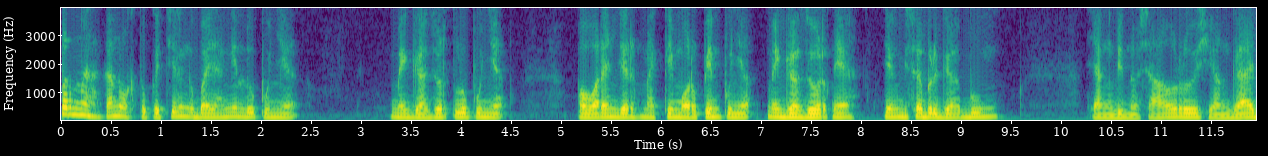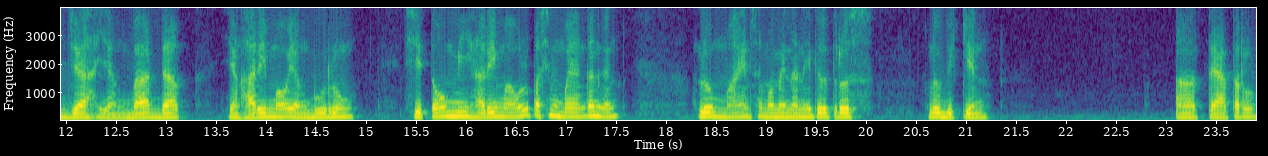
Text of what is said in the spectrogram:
pernah kan waktu kecil ngebayangin lu punya Megazord lu punya Power Ranger Mighty Morphin punya Megazordnya yang bisa bergabung? Yang dinosaurus, yang gajah, yang badak, yang harimau, yang burung, si Tommy harimau, lu pasti membayangkan kan? Lu main sama mainan itu terus lu bikin uh, teater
